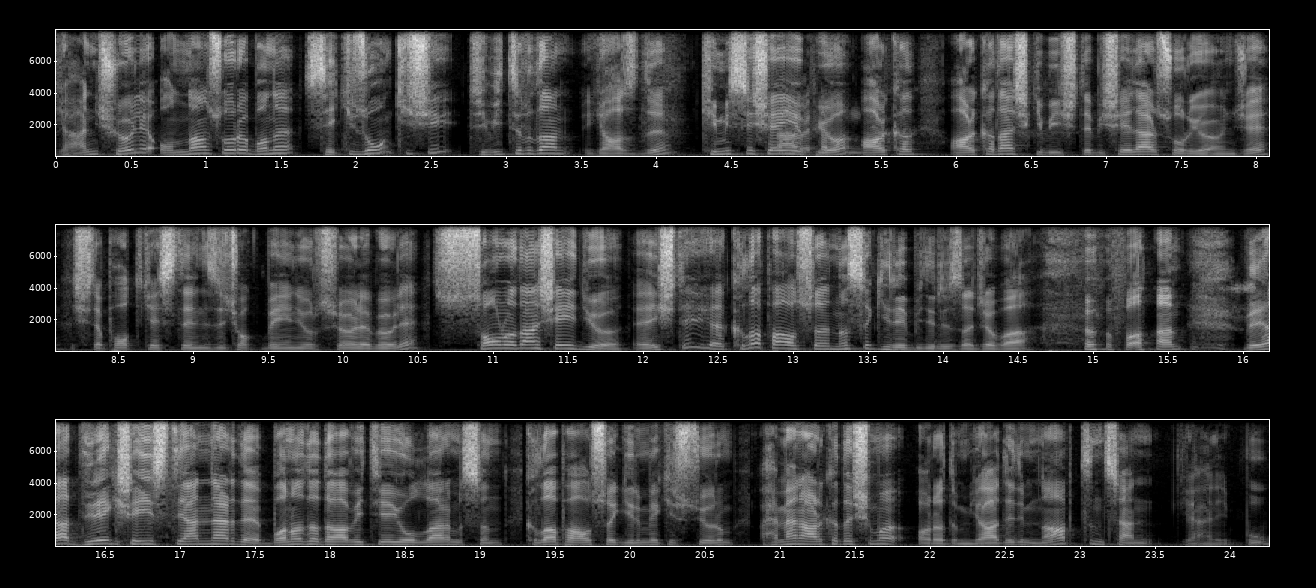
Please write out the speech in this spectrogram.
yani şöyle ondan sonra bana 8-10 kişi Twitter'dan yazdı. Kimisi şey Davet yapıyor. alındı. Arka, arkadaş gibi işte bir şeyler soruyor önce. İşte podcastlerinizi çok beğeniyoruz şöyle böyle. Sonradan şey diyor. E işte Clubhouse'a nasıl girebiliriz acaba falan. Veya direkt şey isteyenler de bana da davetiye yollar mısın? Clubhouse'a girmek istiyorum. Hemen arkadaşımı aradım. Ya dedim ne yaptın sen? Yani bu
